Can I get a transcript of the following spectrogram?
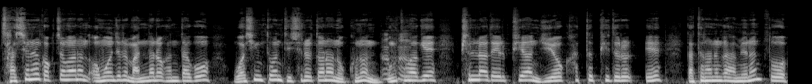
자신을 걱정하는 어머니를 만나러 간다고 워싱턴 DC를 떠나놓고는 엉뚱하게 필라델피아, 뉴욕, 하트퍼드에 나타나는가 하면은 또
